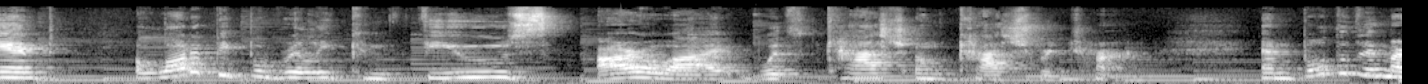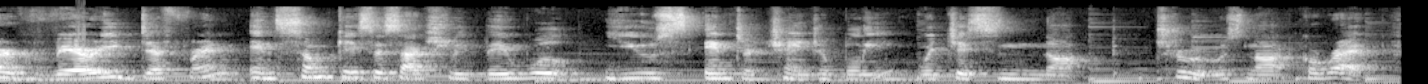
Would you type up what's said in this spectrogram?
And a lot of people really confuse ROI with cash on cash return. And both of them are very different. In some cases, actually, they will use interchangeably, which is not true, is not correct,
